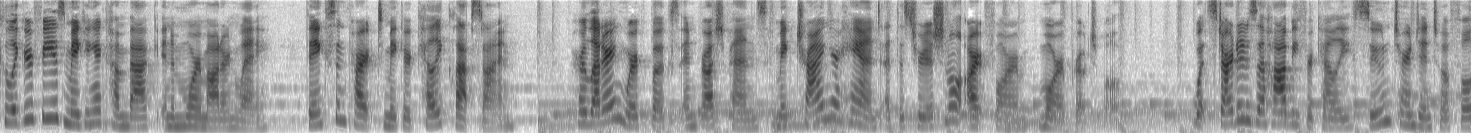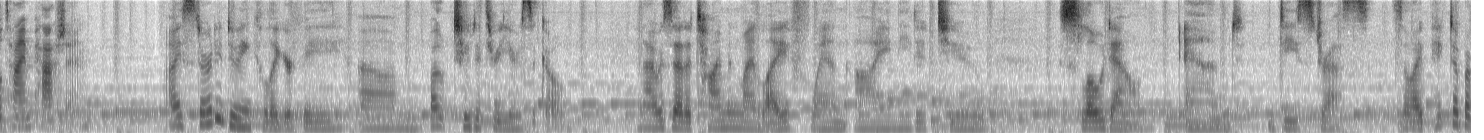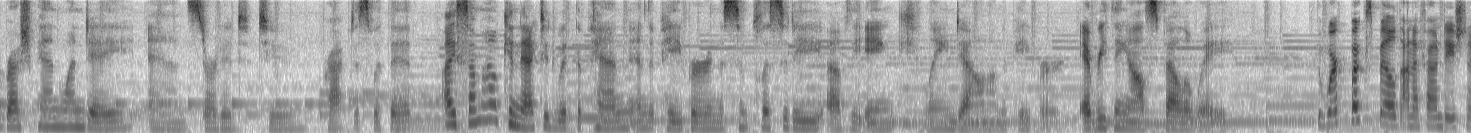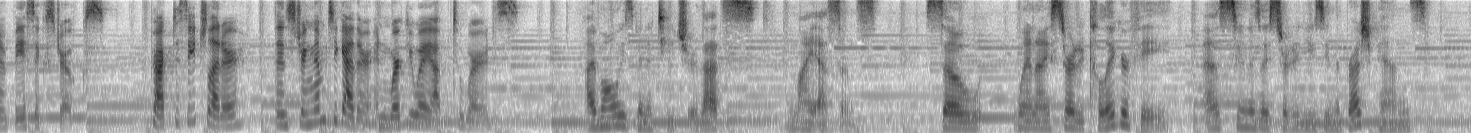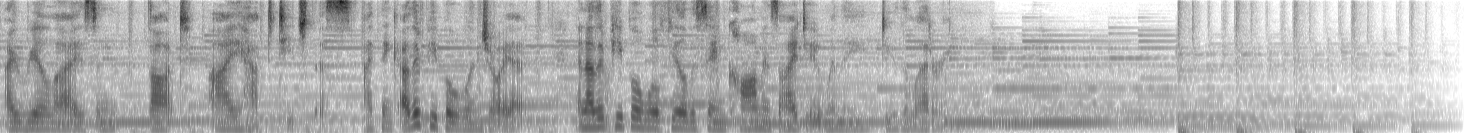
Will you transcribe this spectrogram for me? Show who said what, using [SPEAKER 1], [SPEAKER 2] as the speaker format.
[SPEAKER 1] Calligraphy is making a comeback in a more modern way, thanks in part to maker Kelly Klapstein. Her lettering workbooks and brush pens make trying your hand at this traditional art form more approachable. What started as a hobby for Kelly soon turned into a full-time passion.
[SPEAKER 2] I started doing calligraphy um, about two to three years ago. And I was at a time in my life when I needed to slow down and de-stress. So I picked up a brush pen one day and started to practice with it. I somehow connected with the pen and the paper and the simplicity of the ink laying down on the paper. Everything else fell away.
[SPEAKER 1] The workbooks build on a foundation of basic strokes. Practice each letter, then string them together and work your way up to words.
[SPEAKER 2] I've always been a teacher, that's my essence. So when I started calligraphy, as soon as I started using the brush pens, I realized and thought, I have to teach this. I think other people will enjoy it, and other people will feel the same calm as I do when they do the lettering.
